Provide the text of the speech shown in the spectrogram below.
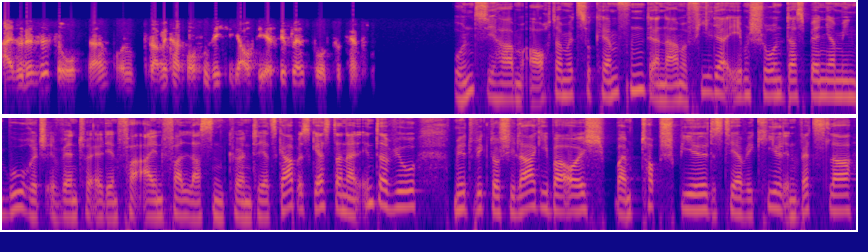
Also das ist so. Ja? Und damit hat offensichtlich auch die SG Flensburg zu kämpfen. Und sie haben auch damit zu kämpfen, der Name fiel ja eben schon, dass Benjamin Buric eventuell den Verein verlassen könnte. Jetzt gab es gestern ein Interview mit Viktor Schilagi bei euch beim Topspiel des THW Kiel in Wetzlar,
